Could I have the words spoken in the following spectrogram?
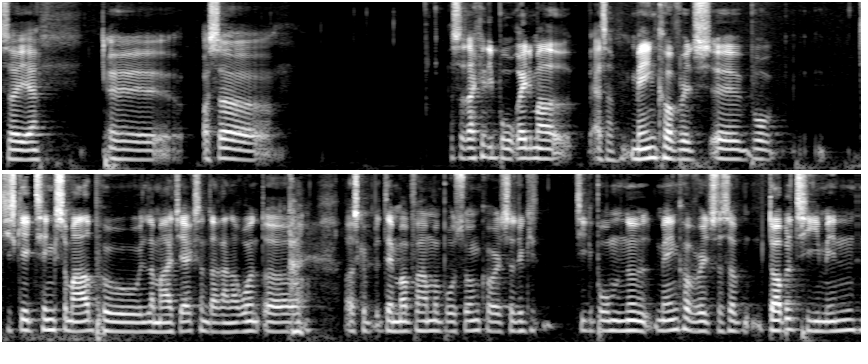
så ja, øh, og så så der kan de bruge rigtig meget altså man coverage, øh, hvor de skal ikke tænke så meget på Lamar Jackson, der render rundt og, og skal dæmme op for ham og bruge zone coverage, så de, kan- de kan bruge noget man coverage og så double team inden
